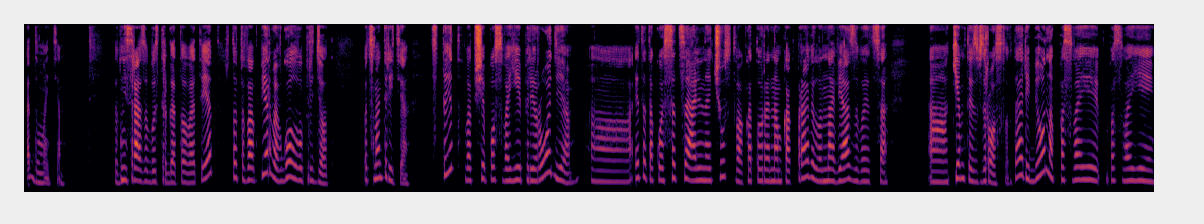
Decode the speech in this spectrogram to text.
Подумайте. Не сразу быстро готовый ответ. Что-то вам первое в голову придет. Вот смотрите, стыд вообще по своей природе э, это такое социальное чувство, которое нам, как правило, навязывается э, кем-то из взрослых. Да? Ребенок по своей, по своей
